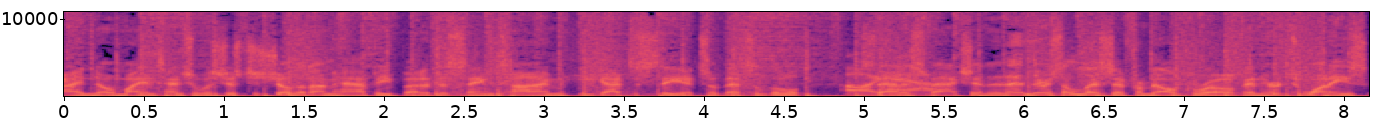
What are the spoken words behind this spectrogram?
I know my intention was just to show that I'm happy, but at the same time, he got to see it. So that's a little Oh, yeah. satisfaction. And then there's Alyssa from Elk Grove in her 20s,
